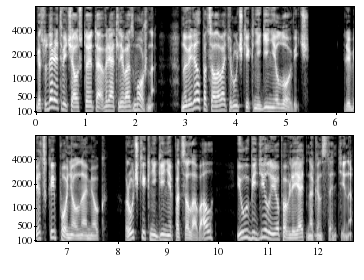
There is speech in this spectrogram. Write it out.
Государь отвечал, что это вряд ли возможно, но велел поцеловать ручки княгини Лович. Любецкий понял намек, ручки княгине поцеловал и убедил ее повлиять на Константина.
